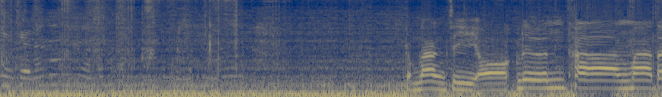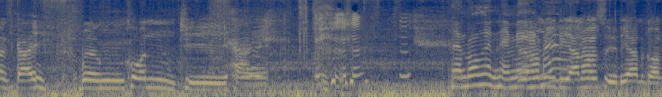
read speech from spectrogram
กินเกินแล้วนะกำลังสิออกเดินทางมาตั้งไกล เบิ่งคนขี่หายนั่นบ่เงินให้แม่แล้วมีนะเดียนเขาสื่อเดียนก่อน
